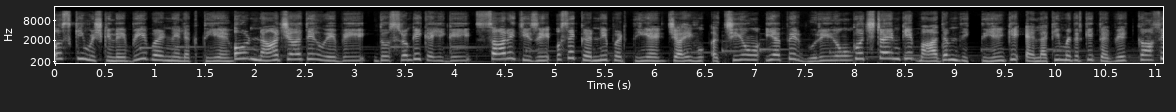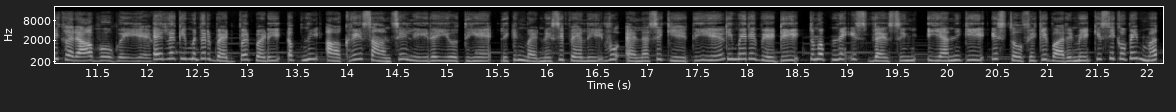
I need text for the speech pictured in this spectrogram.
उसकी मुश्किलें भी बढ़ने लगती है और ना चाहते हुए भी दूसरों की कही गई सारी चीज़ें उसे करनी पड़ती है। चाहे वो अच्छी हो या फिर बुरी हो, कुछ टाइम के बाद हम दिखती है की एला की मदर की तबीयत काफ़ी खराब हो गई है। एला की मदर बेड पर पड़ी अपनी आखिरी साँसें ले रही होती है, लेकिन मरने से पहले वो एला से कहती है कि, मेरी बेटी, तुम अपने इस ब्लेसिंग यानी कि इस तोहफे के बारे में किसी को भी मत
